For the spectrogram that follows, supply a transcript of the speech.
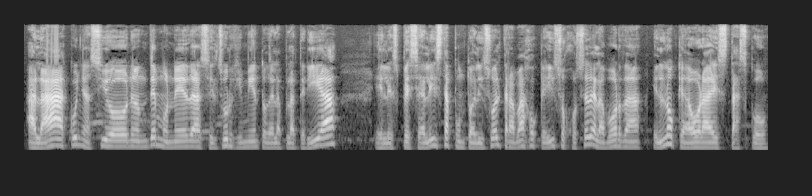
a la acuñación de monedas y el surgimiento de la platería, el especialista puntualizó el trabajo que hizo José de la Borda en lo que ahora es Tasco.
